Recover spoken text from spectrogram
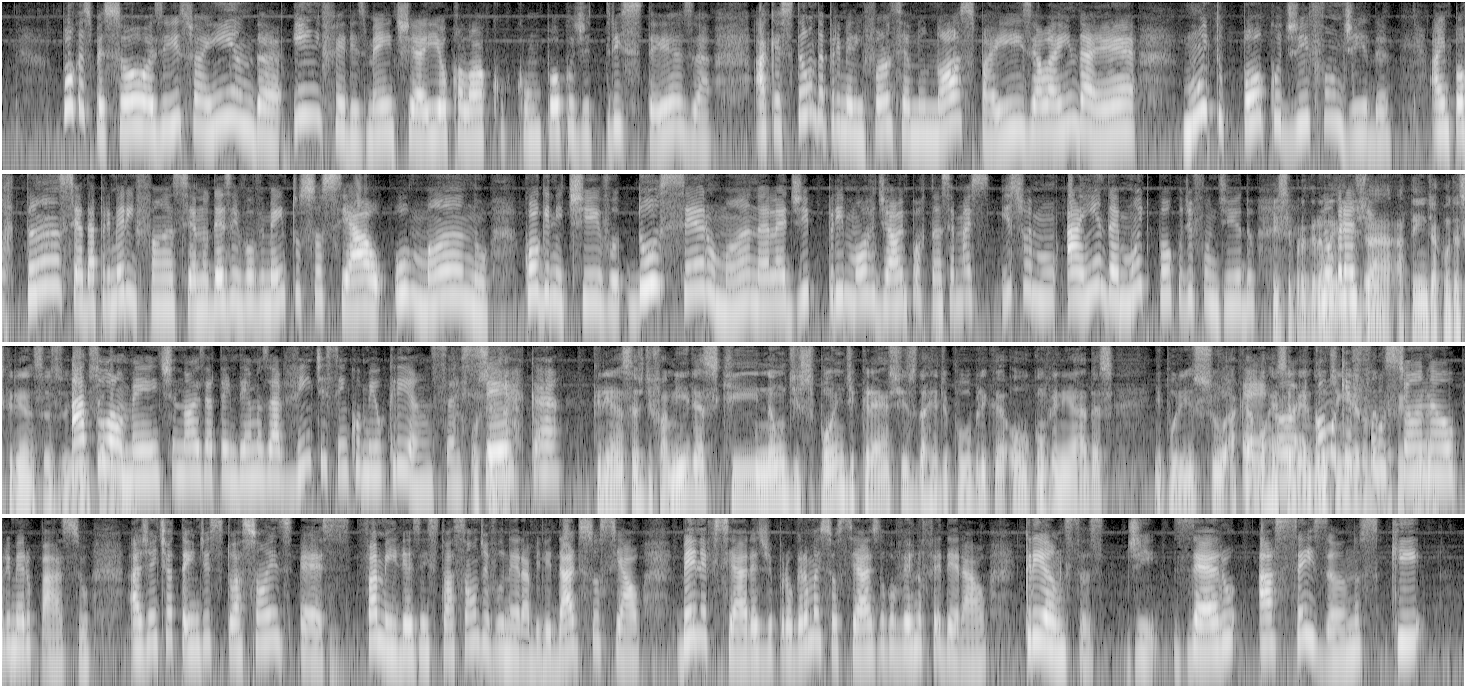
Poucas pessoas, e isso ainda, infelizmente, aí eu coloco com um pouco de tristeza, a questão da primeira infância no nosso país, ela ainda é muito pouco difundida. A importância da primeira infância no desenvolvimento social, humano, cognitivo do ser humano, ela é de primordial importância, mas isso é, ainda é muito pouco difundido. Esse programa ele já atende a quantas crianças? Atualmente nós atendemos a 25 mil crianças, Ou cerca. Seja, crianças de famílias que não dispõem de creches da rede pública ou conveniadas e por isso acabam é, recebendo um dinheiro. Como que funciona o primeiro passo? A gente atende situações, é, famílias em situação de vulnerabilidade social, beneficiárias de programas sociais do governo federal, crianças de 0 a 6 anos que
